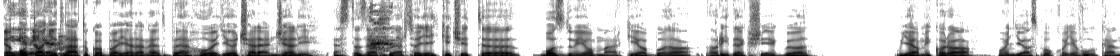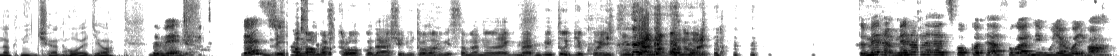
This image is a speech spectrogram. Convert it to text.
Igen, ott igen. annyit látok abban a jelenetben, hogy challenge ezt az embert, hogy egy kicsit mozduljon már ki abból a, a ridegségből. Ugye amikor a, mondja a Spock, hogy a vulkánnak nincsen holdja. De mi, de ez, ez egy hatalmas trollkodás, egy utólag visszamenőleg, mert mi tudjuk, hogy vulkánnak van oldja. De miért, miért nem lehet Spockot elfogadni úgy, ahogy van?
